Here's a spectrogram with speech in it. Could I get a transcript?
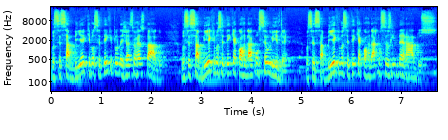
Você sabia que você tem que planejar seu resultado. Você sabia que você tem que acordar com seu líder. Você sabia que você tem que acordar com seus liderados.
